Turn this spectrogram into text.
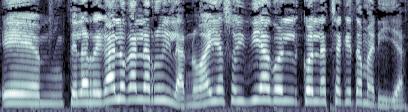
te la regalo, Carla Rubilar, no vayas hoy día con, con la chaqueta amarilla.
